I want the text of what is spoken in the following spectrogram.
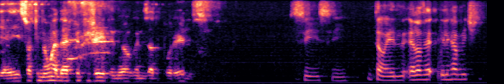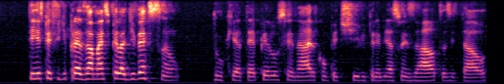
E aí, só que não é da FFG, entendeu? Organizado por eles. Sim, sim. Então, ele, ela, ele realmente tem esse perfil de prezar mais pela diversão do que até pelo cenário competitivo e premiações altas e tal.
